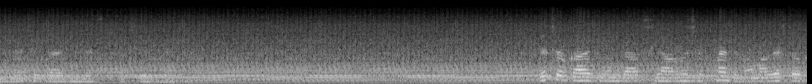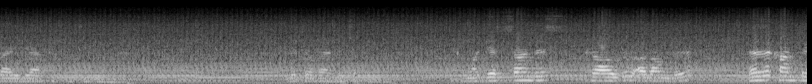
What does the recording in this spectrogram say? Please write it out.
Yani Retro karakterinde tutuyor. Retro karakterinde filanını çekmedim ama retro karakter artık bitirdim. Retro karakter çok iyi. Ama Get Sandes kraldır adamdır. Teze kante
